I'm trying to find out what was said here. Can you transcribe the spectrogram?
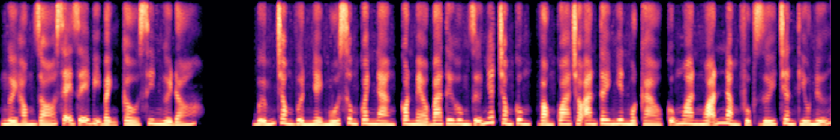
người hóng gió sẽ dễ bị bệnh cầu xin người đó. Bướm trong vườn nhảy múa xung quanh nàng, con mèo ba tư hung dữ nhất trong cung, vòng qua cho An Tây Nhiên một cào, cũng ngoan ngoãn nằm phục dưới chân thiếu nữ.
